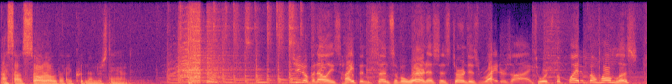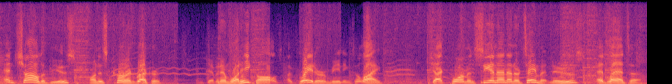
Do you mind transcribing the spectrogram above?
I saw sorrow that I couldn't understand. Gino Vannelli's heightened sense of awareness has turned his writer's eye towards the plight of the homeless and child abuse on his current record And given him what he calls a greater meaning to life. Jack Poorman, CNN Entertainment News, Atlanta.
